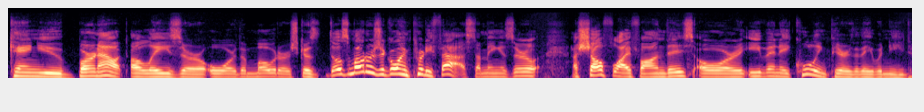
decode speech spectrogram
Can you burn out a laser or the motors? Because those motors are going pretty fast. I mean, is there a shelf life on this or even a cooling period that they would need?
